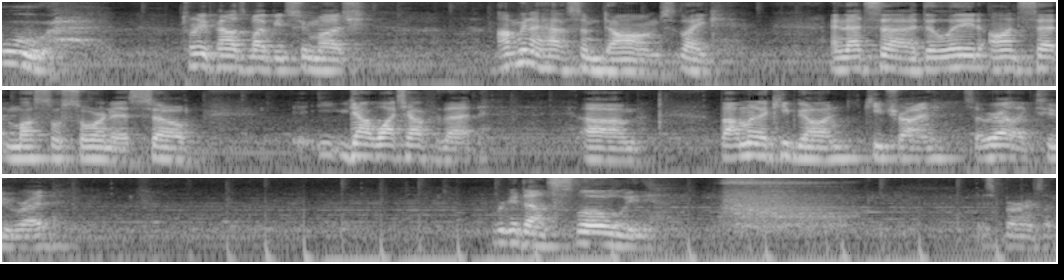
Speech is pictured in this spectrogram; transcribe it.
Ooh, 20 pounds might be too much. I'm gonna have some DOMS, like, and that's a delayed onset muscle soreness. So you gotta watch out for that. Um, but I'm gonna keep going, keep trying. So we're at like two, right? Bring it down slowly. This burns like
